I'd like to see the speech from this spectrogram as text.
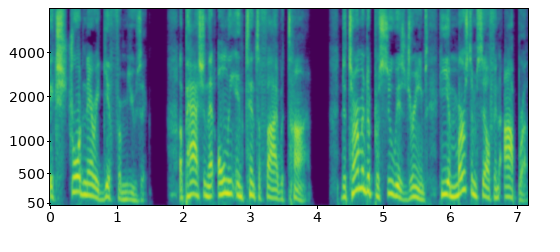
extraordinary gift for music, a passion that only intensified with time. Determined to pursue his dreams, he immersed himself in opera,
